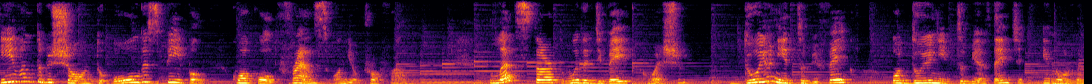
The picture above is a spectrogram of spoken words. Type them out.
even to be shown to all these people who are called friends on your profile. Let's start with a debate question. Do you need to be fake or do you need to be authentic in order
